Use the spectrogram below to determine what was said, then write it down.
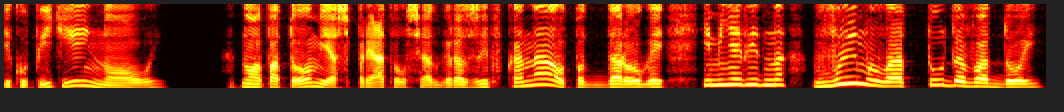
и купить ей новый. Ну а потом я спрятался от грозы в канал под дорогой, и меня, видно, вымыло оттуда водой.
